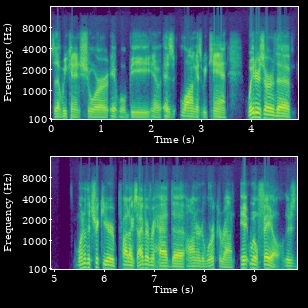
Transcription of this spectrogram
so that we can ensure it will be you know as long as we can. waders are the one of the trickier products I've ever had the honor to work around. It will fail. There's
